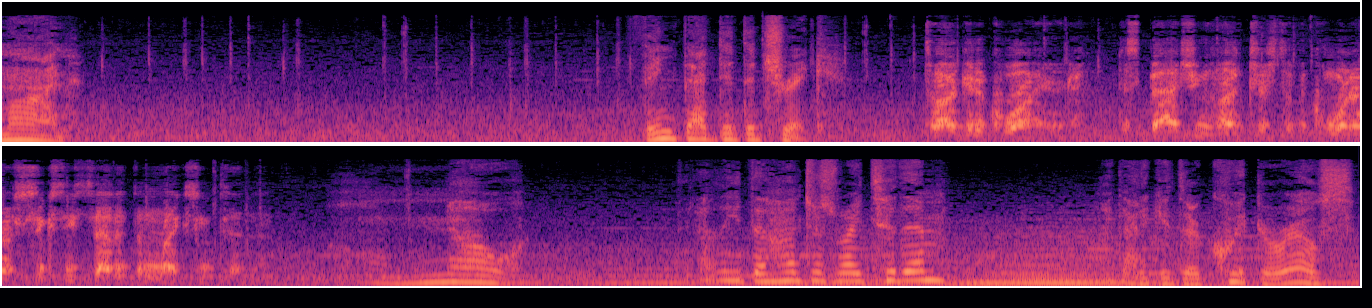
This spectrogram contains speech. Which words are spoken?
Come on. Think that did the trick. Target acquired. Dispatching hunters to the corner of 67th and Lexington. Oh no. Did I lead the hunters right to them? I gotta get there quick or else.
